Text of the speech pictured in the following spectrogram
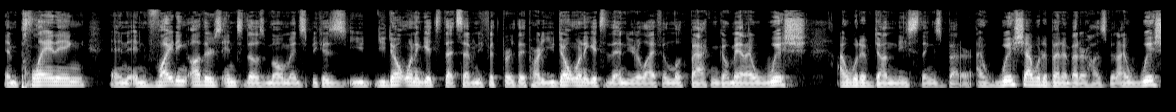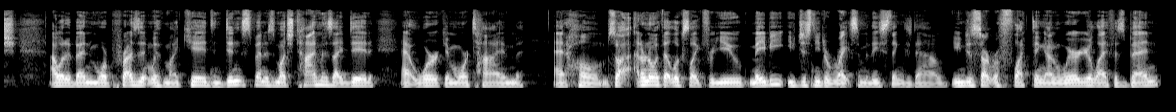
and planning and inviting others into those moments because you, you don't want to get to that 75th birthday party. You don't want to get to the end of your life and look back and go, man, I wish I would have done these things better. I wish I would have been a better husband. I wish I would have been more present with my kids and didn't spend as much time as I did at work and more time at home. So I don't know what that looks like for you. Maybe you just need to write some of these things down. You need to start reflecting on where your life has been,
